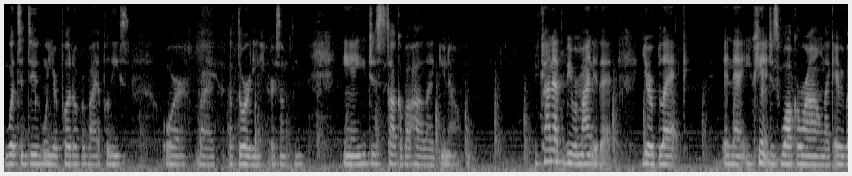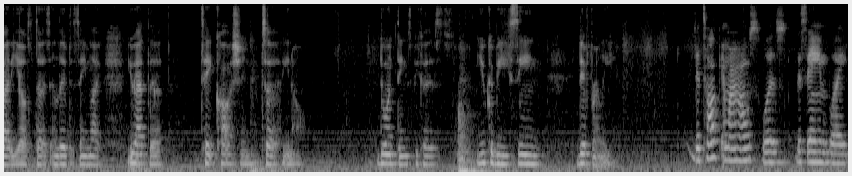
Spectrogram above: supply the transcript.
what to do when you're pulled over by a police or by authority or something and you just talk about how like you know you kind of have to be reminded that you're black and that you can't just walk around like everybody else does and live the same life you have to take caution to you know doing things because you could be seen differently the talk in my house was the same like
